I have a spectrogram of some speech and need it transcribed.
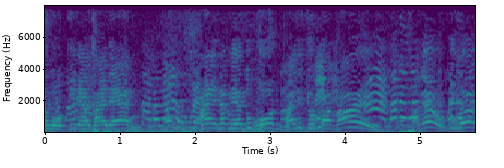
สงบที่แนวชายแดน ให้นักเรียนทุกคนไปที่จุดปลอดภัยมาเร็ววิ่งเลย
